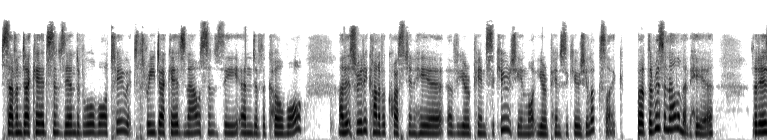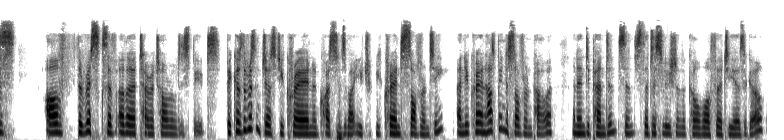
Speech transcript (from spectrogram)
seven decades since the end of World War II. It's three decades now since the end of the Cold War. And it's really kind of a question here of European security and what European security looks like. But there is an element here that is of the risks of other territorial disputes, because there isn't just Ukraine and questions about Ukraine's sovereignty. And Ukraine has been a sovereign power and independent since the dissolution of the Cold War 30 years ago.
